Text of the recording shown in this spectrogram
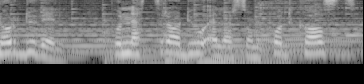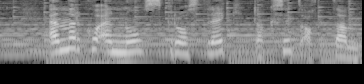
når du vil, på nettradio eller som podkast. nrk.no – dagsnytt 18.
